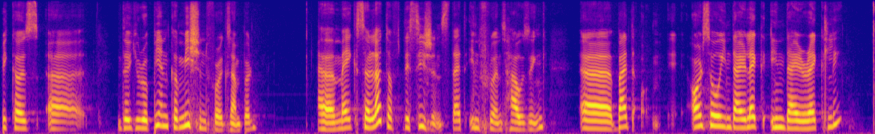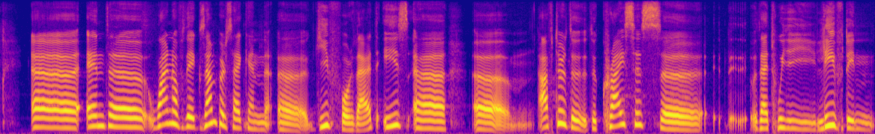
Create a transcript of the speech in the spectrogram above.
because the European Commission, for example, makes a lot of decisions that influence housing, but also indirect, indirectly. Uh, and uh, one of the examples I can uh, give for that is uh, um, after the, the crisis uh, that we lived in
